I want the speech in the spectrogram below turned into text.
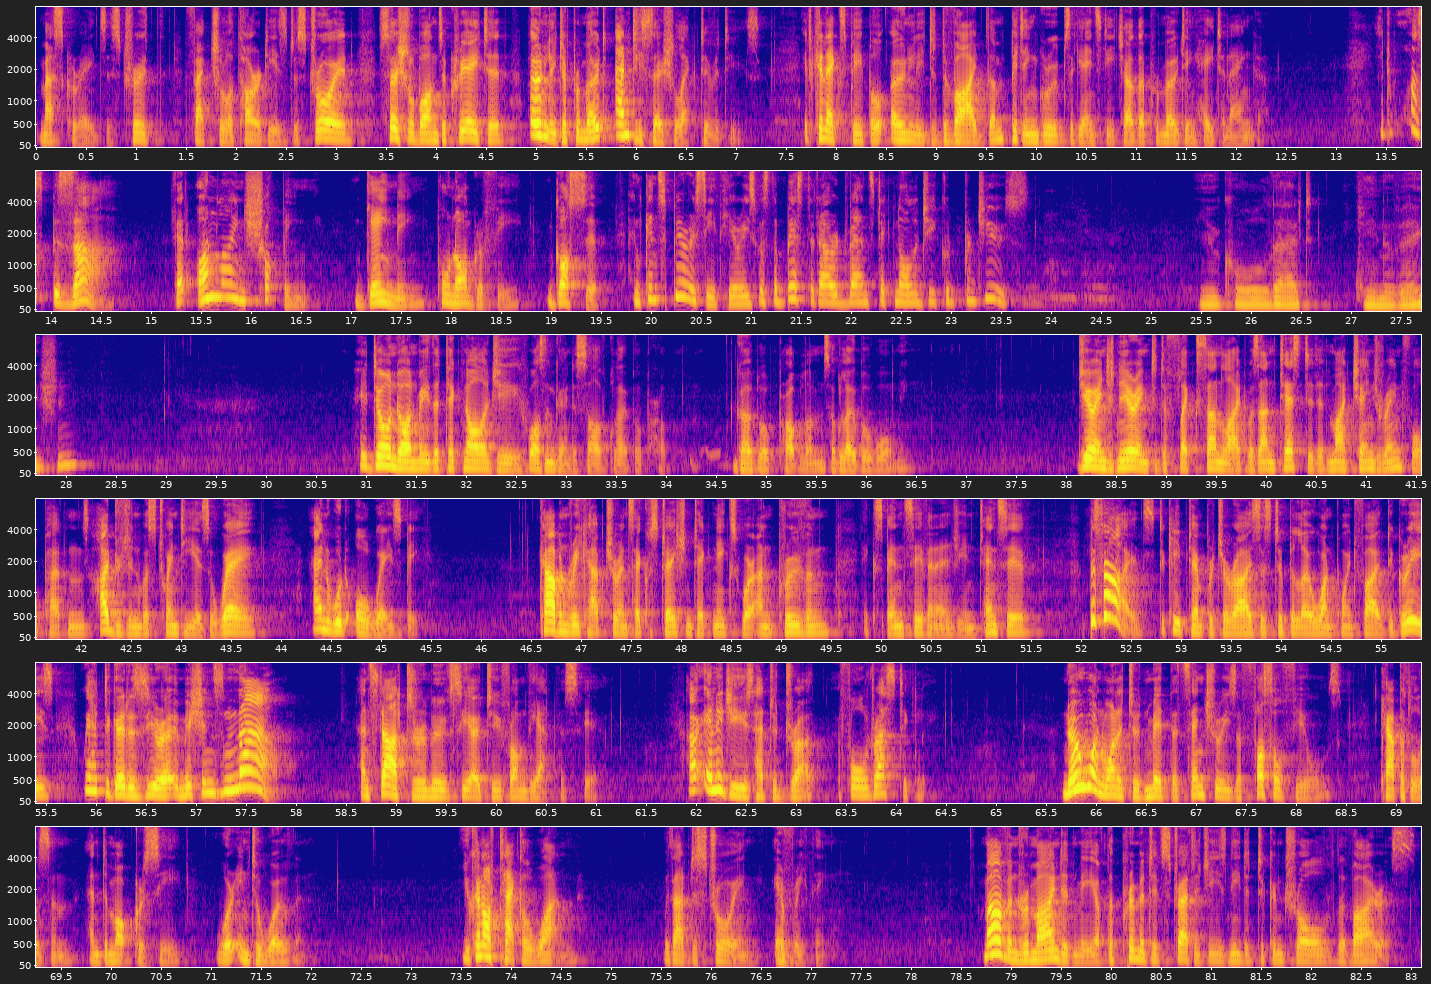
masquerades as truth, factual authority is destroyed, social bonds are created only to promote antisocial activities. It connects people only to divide them, pitting groups against each other, promoting hate and anger. It was bizarre that online shopping, gaming, pornography, gossip, and conspiracy theories was the best that our advanced technology could produce. You call that innovation? It dawned on me that technology wasn't going to solve global, prob- global problems or global warming. Geoengineering to deflect sunlight was untested and might change rainfall patterns. Hydrogen was 20 years away and would always be. Carbon recapture and sequestration techniques were unproven, expensive, and energy intensive. Besides, to keep temperature rises to below 1.5 degrees, we had to go to zero emissions now and start to remove CO2 from the atmosphere. Our energy use had to fall drastically. No one wanted to admit that centuries of fossil fuels, capitalism, and democracy were interwoven. You cannot tackle one without destroying everything. Marvin reminded me of the primitive strategies needed to control the virus.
